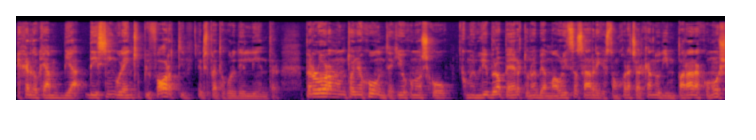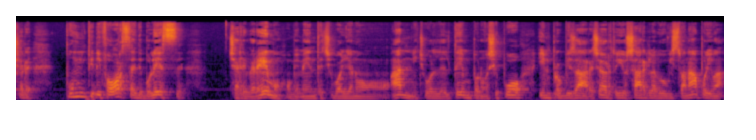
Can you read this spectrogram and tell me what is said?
e credo che abbia dei singoli anche più forti rispetto a quelli dell'Inter. Per loro hanno Antonio Conte, che io conosco come un libro aperto, noi abbiamo Maurizio Sarri che sto ancora cercando di imparare a conoscere punti di forza e debolezze ci arriveremo, ovviamente ci vogliono anni, ci vuole del tempo, non si può improvvisare. Certo, io Sarri l'avevo visto a Napoli, ma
